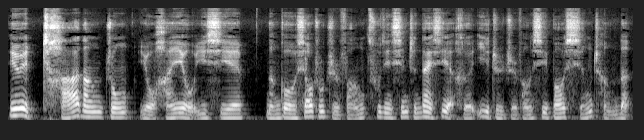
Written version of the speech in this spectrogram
因为茶当中有含有一些。能够消除脂肪、促进新陈代谢和抑制脂肪细胞形成的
